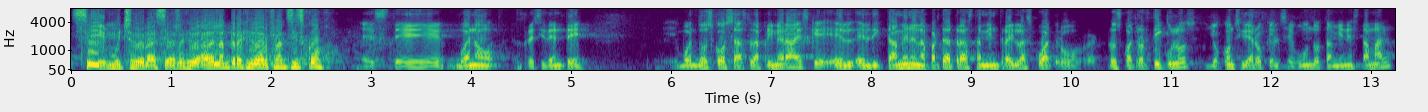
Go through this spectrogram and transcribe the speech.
Sí, muchas gracias, regidor. Adelante, regidor Francisco. Este, bueno, presidente, eh, bueno, dos cosas. La primera es que el, el dictamen en la parte de atrás también trae las cuatro, los cuatro artículos. Yo considero que el segundo también está mal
